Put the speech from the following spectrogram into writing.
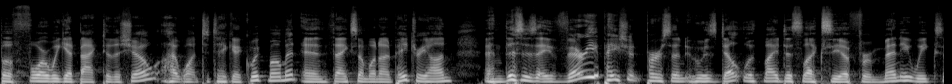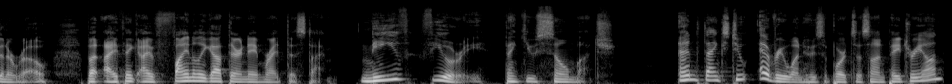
Before we get back to the show, I want to take a quick moment and thank someone on Patreon. And this is a very patient person who has dealt with my dyslexia for many weeks in a row. But I think I've finally got their name right this time. Neve Fury, thank you so much. And thanks to everyone who supports us on Patreon.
